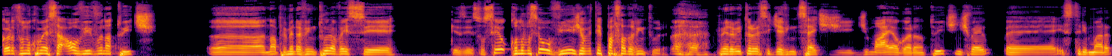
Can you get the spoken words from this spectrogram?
Agora nós vamos começar ao vivo na Twitch. Ah, na primeira aventura vai ser, quer dizer, se você, quando você ouvir já vai ter passado a aventura. A primeira aventura vai ser dia 27 de, de maio agora na Twitch. A gente vai é, streamar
